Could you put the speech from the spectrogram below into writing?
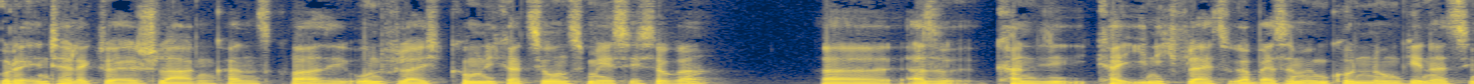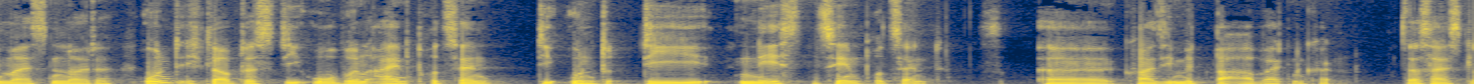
oder intellektuell schlagen kann quasi und vielleicht kommunikationsmäßig sogar. Äh, also kann die KI nicht vielleicht sogar besser mit dem Kunden umgehen als die meisten Leute. Und ich glaube, dass die oberen 1% die, und die nächsten 10% äh, quasi mitbearbeiten können. Das heißt,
